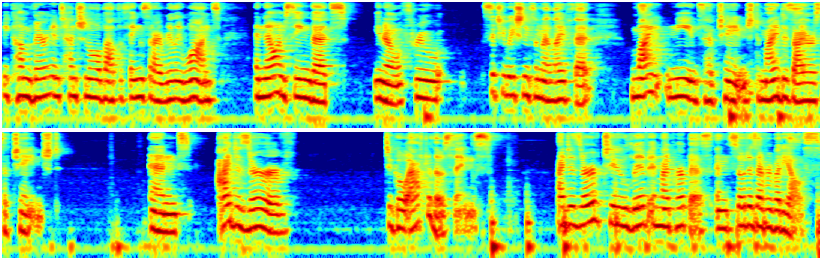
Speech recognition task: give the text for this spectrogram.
become very intentional about the things that I really want. And now I'm seeing that, you know, through situations in my life that my needs have changed, my desires have changed. And I deserve to go after those things. I deserve to live in my purpose, and so does everybody else.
